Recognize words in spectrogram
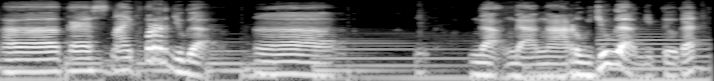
uh, kayak sniper juga uh, nggak nggak ngaruh juga gitu kan.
